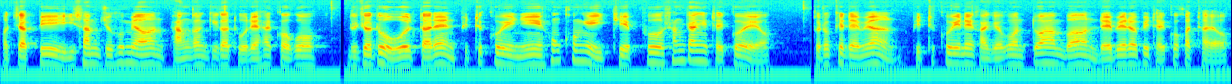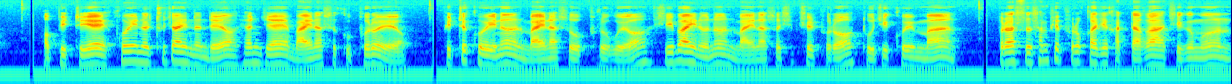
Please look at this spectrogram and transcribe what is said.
어차피 2, 3주 후면 반감기가 도래할 거고 늦어도 5월 달엔 비트코인이 홍콩의 ETF 상장이 될 거예요. 그렇게 되면 비트코인의 가격은 또 한번 레벨업이 될 것 같아요. 업비트에 코인을 투자했는데요. 현재 마이너스 9%예요. 비트코인은 마이너스 5%고요. 시바이누는 마이너스 17%, 도지코인만 플러스 30%까지 갔다가 지금은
